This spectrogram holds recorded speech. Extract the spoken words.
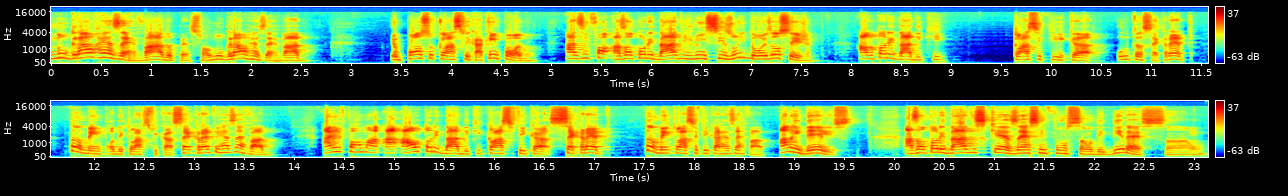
No grau reservado, pessoal, no grau reservado, eu posso classificar quem pode? As, as autoridades do inciso 1 e 2, ou seja, a autoridade que classifica ultra secreto também pode classificar secreto e reservado. A, informa a autoridade que classifica secreto também classifica reservado. Além deles, as autoridades que exercem função de direção,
